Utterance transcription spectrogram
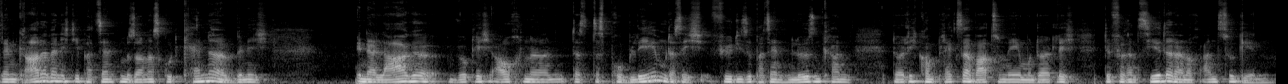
Denn gerade wenn ich die Patienten besonders gut kenne, bin ich in der Lage, wirklich auch eine, das, das Problem, das ich für diese Patienten lösen kann, deutlich komplexer wahrzunehmen und deutlich differenzierter dann auch anzugehen.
